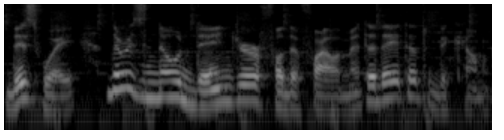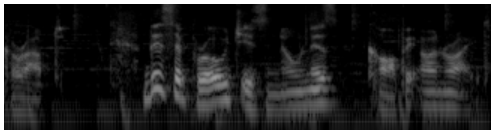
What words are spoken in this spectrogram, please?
This way, there is no danger for the file metadata to become corrupt. This approach is known as copy on write.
